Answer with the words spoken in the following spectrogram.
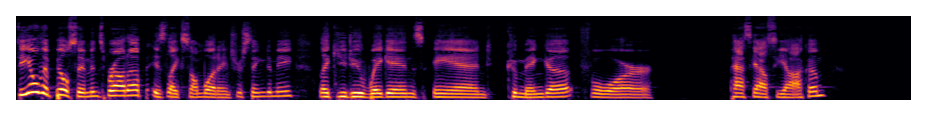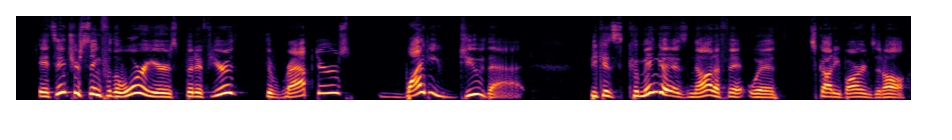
deal that Bill Simmons brought up is like somewhat interesting to me. Like you do Wiggins and Kuminga for Pascal Siakam. It's interesting for the Warriors, but if you're the Raptors, why do you do that? Because Kuminga is not a fit with Scottie Barnes at all.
